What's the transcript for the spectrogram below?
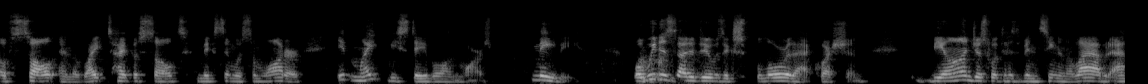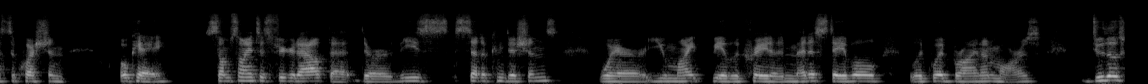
of salt and the right type of salt mixed in with some water, it might be stable on Mars. Maybe. What we mm-hmm. decided to do was explore that question beyond just what has been seen in the lab, but ask the question okay, some scientists figured out that there are these set of conditions where you might be able to create a metastable liquid brine on Mars. Do those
